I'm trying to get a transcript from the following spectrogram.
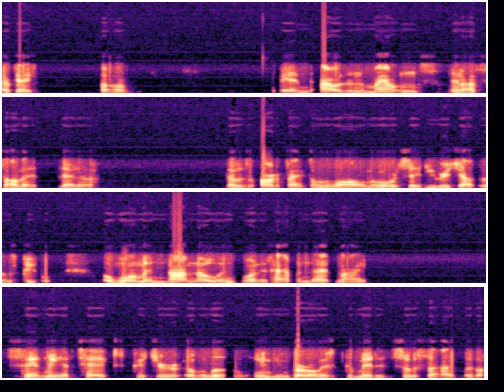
Okay. Uh, and I was in the mountains and I saw that that uh those artifacts on the wall, and the Lord said, "You reach out to those people." A woman, not knowing what had happened that night, sent me a text picture of a little Indian girl that committed suicide with a.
